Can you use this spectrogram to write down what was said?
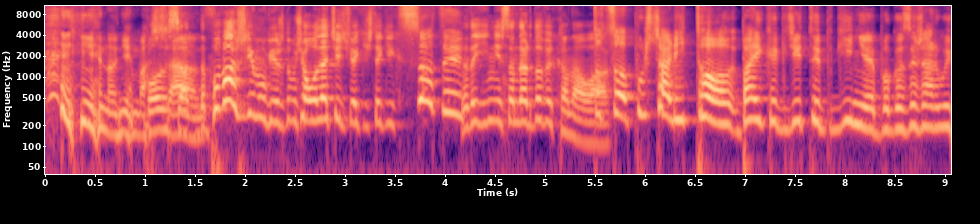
nie no, nie ma Polsat. szans. No poważnie mówię, że to musiało lecieć w jakichś takich, Co ty? na takich niestandardowych kanałach. To co, puszczali to, bajkę, gdzie typ ginie, bo go zeżarły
